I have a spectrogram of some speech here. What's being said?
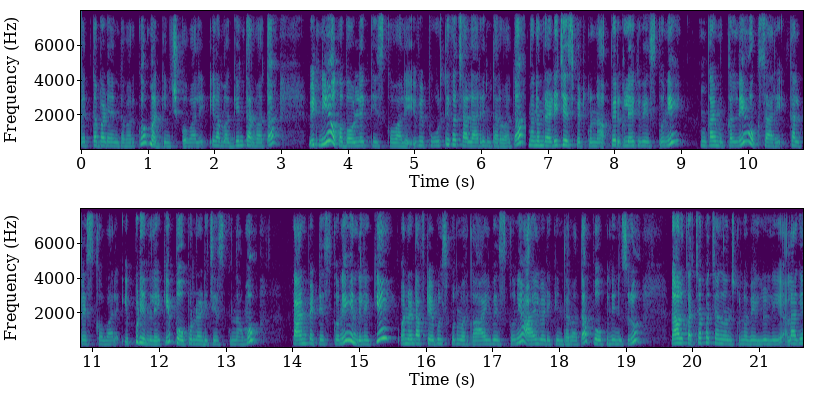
మెత్తబడేంత వరకు మగ్గించుకోవాలి. ఇలా మగ్గిన తర్వాత వీటిని ఒక బౌల్లోకి తీసుకోవాలి. ఇవి పూర్తిగా చల్లారిన తర్వాత మనం రెడీ చేసి పెట్టుకున్న పెరుగులోకి వేసుకొని వంకాయ ముక్కల్ని ఒకసారి కలిపేసుకోవాలి. ఇప్పుడు ఇందులోకి పోపును రెడీ చేసుకున్నాము. ప్యాన్ పెట్టేసుకొని ఇందులోకి one and half table spoon వరకు ఆయిల్ వేసుకొని ఆయిల్ వేడెక్కిన తర్వాత పోపు దినుసులు నాలుగు కచ్చాపచ్చగా దంచుకున్న వెల్లుల్లి అలాగే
